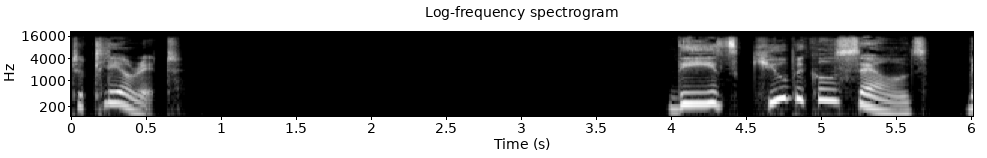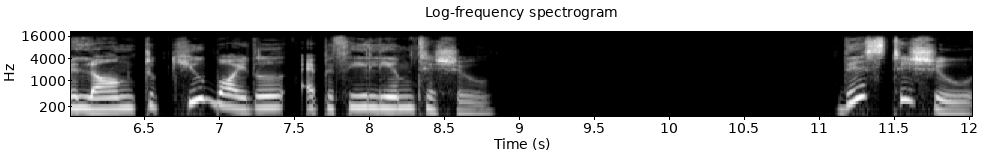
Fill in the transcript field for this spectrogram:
to clear it. These cubical cells belong to cuboidal epithelium tissue. This tissue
